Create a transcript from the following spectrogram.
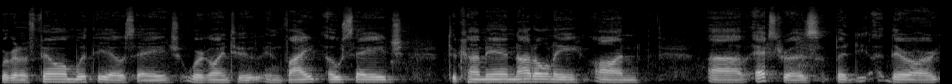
We're going to film with the Osage. We're going to invite Osage to come in, not only on uh, extras, but there are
